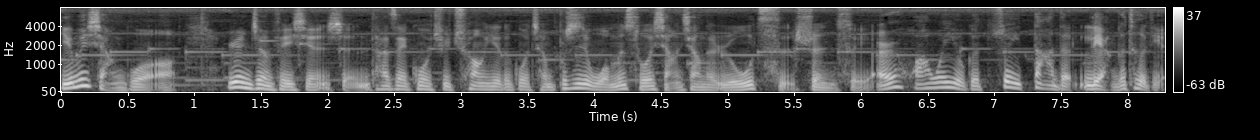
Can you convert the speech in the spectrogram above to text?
有没有想过啊？任正非先生他在过去创业的过程，不是我们所想象的如此顺遂。而华为有个最大的两个特点。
